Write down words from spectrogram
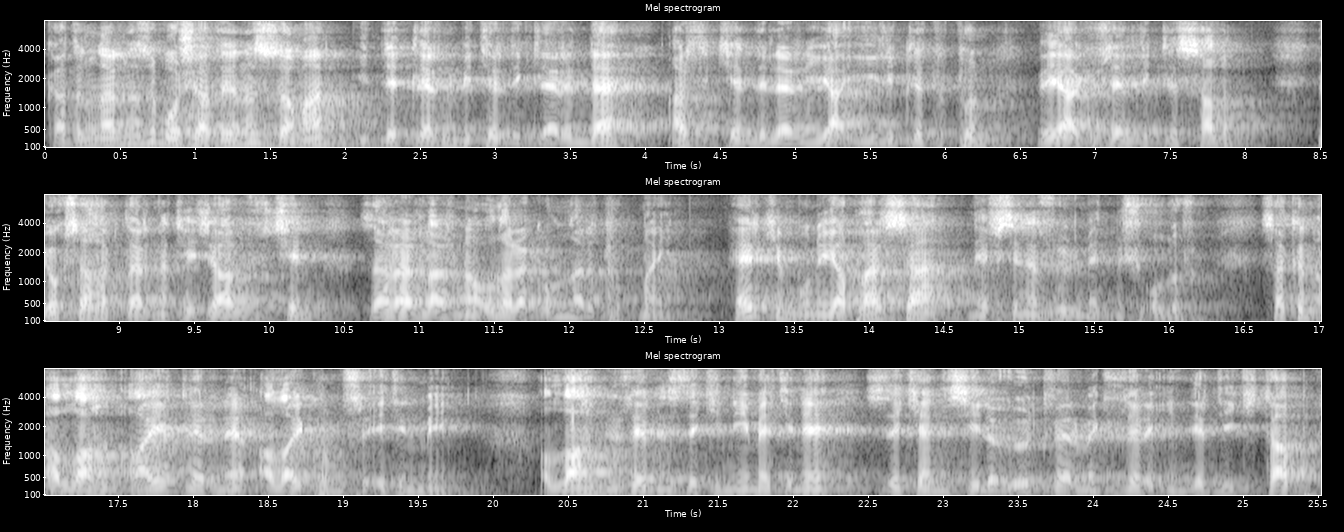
Kadınlarınızı boşadığınız zaman iddetlerini bitirdiklerinde artık kendilerini ya iyilikle tutun veya güzellikle salın. Yoksa haklarına tecavüz için zararlarına olarak onları tutmayın. Her kim bunu yaparsa nefsine zulmetmiş olur. Sakın Allah'ın ayetlerini alay konusu edinmeyin. Allah'ın üzerinizdeki nimetini size kendisiyle öğüt vermek üzere indirdiği kitap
